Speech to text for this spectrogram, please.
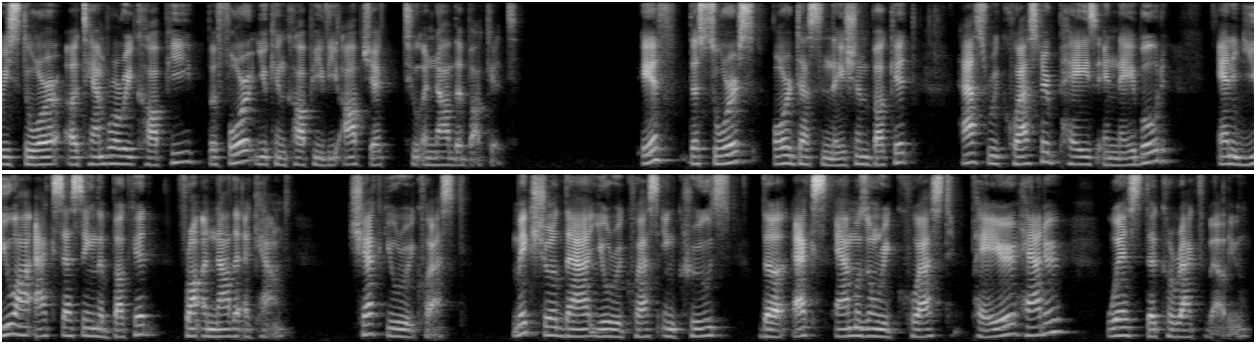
restore a temporary copy before you can copy the object to another bucket. If the source or destination bucket has requester pays enabled and you are accessing the bucket from another account, check your request. Make sure that your request includes the X Amazon request payer header with the correct value.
